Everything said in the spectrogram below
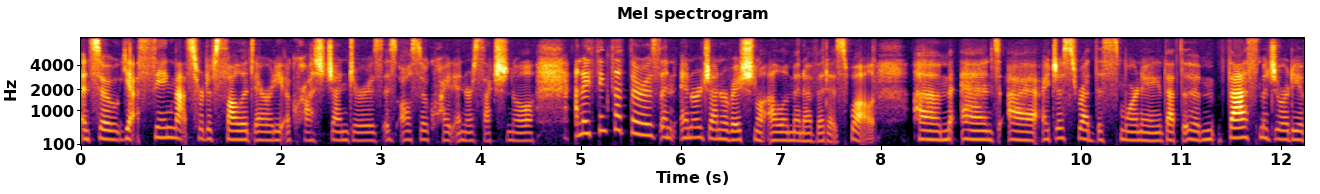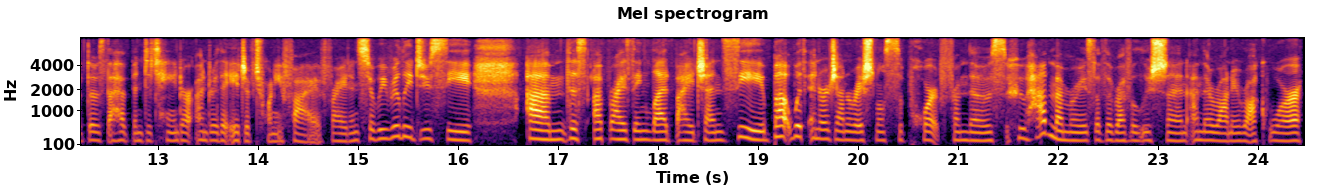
And so, yes, seeing that sort of solidarity across genders is also quite intersectional. And I think that there is an intergenerational element of it as well. Um, and uh, I just read this morning that the vast majority of those that have been detained are under the age of 25, right? And so we really do see um, this uprising led by Gen Z, but with intergenerational support from those who have memories of the revolution and the Iran Iraq War,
